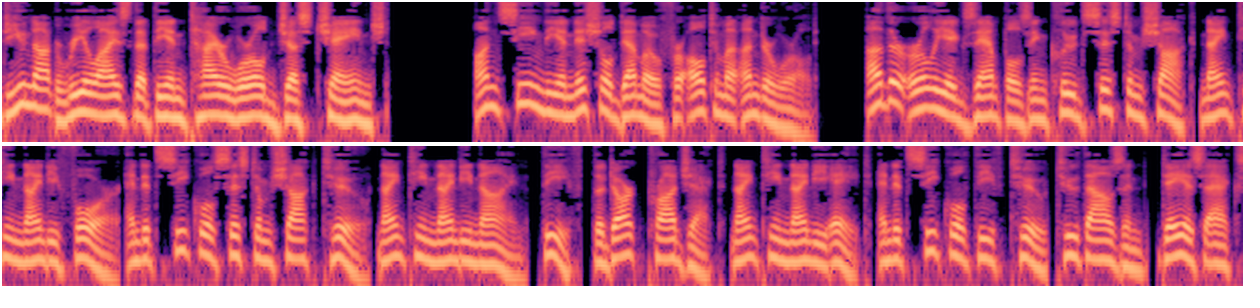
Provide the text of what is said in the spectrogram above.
"'Do you not realize that the entire world just changed?' on seeing the initial demo for Ultima Underworld. Other early examples include System Shock 1994 and its sequel System Shock 2 1999, Thief: The Dark Project 1998 and its sequel Thief 2 2000, Deus Ex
